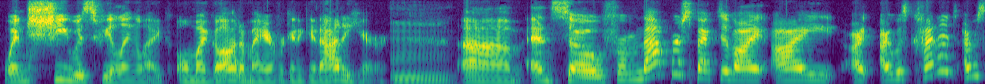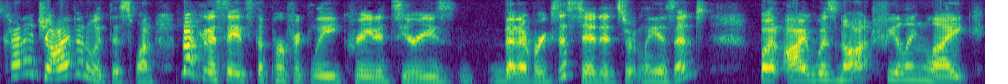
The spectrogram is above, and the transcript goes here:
When she was feeling like, oh my God, am I ever going to get out of here? Mm. Um, and so from that perspective, I, I, I, I was kind of, I was kind of jiving with this one. I'm not going to say it's the perfectly created series that ever existed. It certainly isn't, but I was not feeling like,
